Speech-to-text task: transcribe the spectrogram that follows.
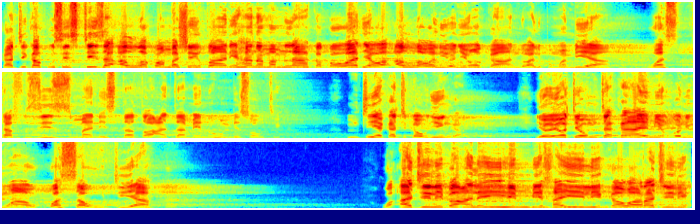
katika kusisitiza Allah kwamba sheitani hana mamlaka kwa waja wa Allah walionyoka ndo alipomwambia wastafziz man istata'ta minhum bisautik mtie katika ujinga. Yoyote umtakaye miongoni mwao kwa sauti yako. Wa ajlib alaihim bikhailika wa rajlik.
